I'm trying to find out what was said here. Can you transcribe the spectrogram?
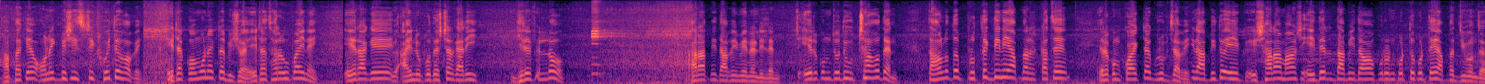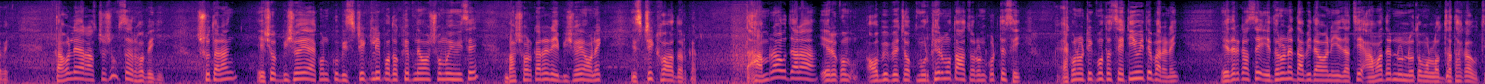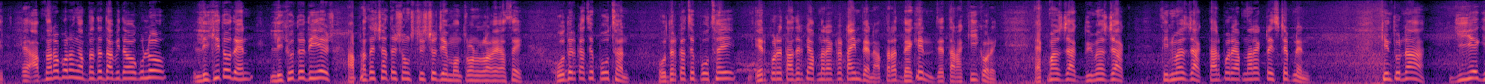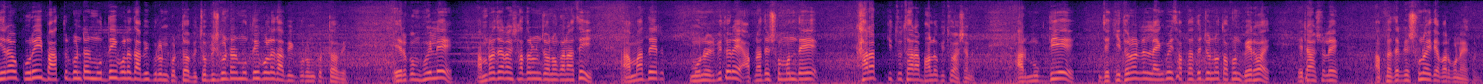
আপনাকে অনেক বেশি স্ট্রিক্ট হইতে হবে। এটা কমন একটা বিষয়। এটা ছাড়া উপায় নেই। এর আগে আইন উপদেষ্টার গাড়ি ঘিরে ফেলল। আর আপনি দাবি মেনে নিলেন। এরকম যদি উৎসাহ দেন, তাহলে তো প্রত্যেক দিনই আপনার কাছে এরকম কয়েকটা গ্রুপ যাবে। আপনি তো এই এই সারা মাস এদের দাবি দেওয়া পূরণ করতে করতে আপনার জীবন যাবে। তাহলে আর রাষ্ট্র সংস্কার হবে কি? সুতরাং এসব বিষয়ে এখন খুব স্ট্রিক্টলি পদক্ষেপ নেওয়ার সময় হয়েছে বা সরকারের এই বিষয়ে অনেক স্ট্রিক্ট হওয়া দরকার। তা আমরাও যারা এরকম অবিবেচক মূর্খের মতো আচরণ করতেছি এখনও ঠিকমতো সেটি হইতে পারে নাই। এদের কাছে এ ধরনের দাবি দেওয়া নিয়ে যাচ্ছে আমাদের ন্যূনতম লজ্জা থাকা উচিত। আপনারা বরং আপনাদের দাবি দেওয়াগুলো লিখিত দেন, লিখিত দিয়ে আপনাদের সাথে সংশ্লিষ্ট যে মন্ত্রণালয় আছে, ওদের কাছে পৌঁছান। ওদের কাছে পৌঁছাই এরপরে তাদেরকে আপনারা একটা টাইম দেন। আপনারা দেখেন যে তারা কি করে। এক মাস যাক, দুই মাস যাক, তিন মাস যাক, তারপরে আপনারা একটা স্টেপ নেন। কিন্তু না, গিয়ে ঘেরাও করেই বাহাত্তর ঘণ্টার মধ্যেই বলে দাবি পূরণ করতে হবে। চব্বিশ ঘণ্টার মধ্যেই বলে দাবি পূরণ করতে হবে। এরকম হইলে আমরা যারা সাধারণ জনগণ আছি, আমাদের মনের ভিতরে আপনাদের সম্বন্ধে খারাপ কিছু ছাড়া ভালো কিছু আসে না। আর মুখ দিয়ে যে কী ধরনের ল্যাঙ্গুয়েজ আপনাদের জন্য তখন বের হয়, এটা আসলে আপনাদেরকে শুনাইতে পারব না এখন।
